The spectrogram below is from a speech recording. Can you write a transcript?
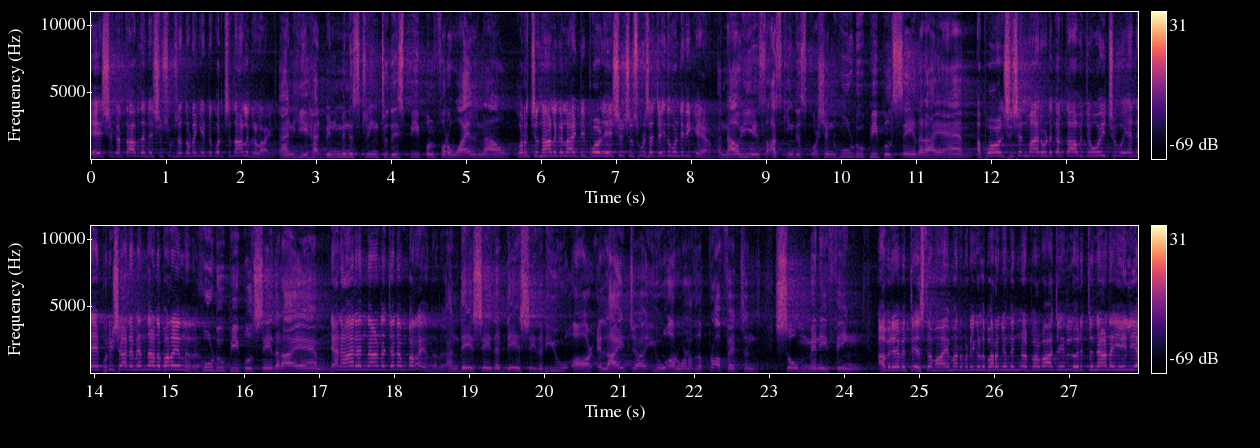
യേശു കർത്താവ് തന്റെ ശുശ്രൂഷ തുടങ്ങിയിട്ട് കുറച്ച് നാളുകളായി and he had been ministering to these people for a while now. കുറച്ച് നാളുകളായിട്ട് ഇപ്പോൾ യേശു ശുശ്രൂഷ ചെയ്തുകൊണ്ടിരിക്കുകയാണ് And now he is asking this question Who do people say that I am? അപ്പോൾ ശിഷ്യന്മാരോട് കർത്താവ് ചോദിച്ചു എന്നെ പുരുഷാരം എന്താണ് പറയുന്നത് Who do people say that I am? ഞാൻ ആരെന്നാണ് ജനം പറയുന്നത് And they say that they say that you are Elijah, you are one of the prophets, and so many things. അവര് വ്യത്യസ്തമായ മറുപടികൾ പറഞ്ഞു നിങ്ങൾ പ്രവാചകനിൽ ഒരുത്തനാണ് ഏലിയ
